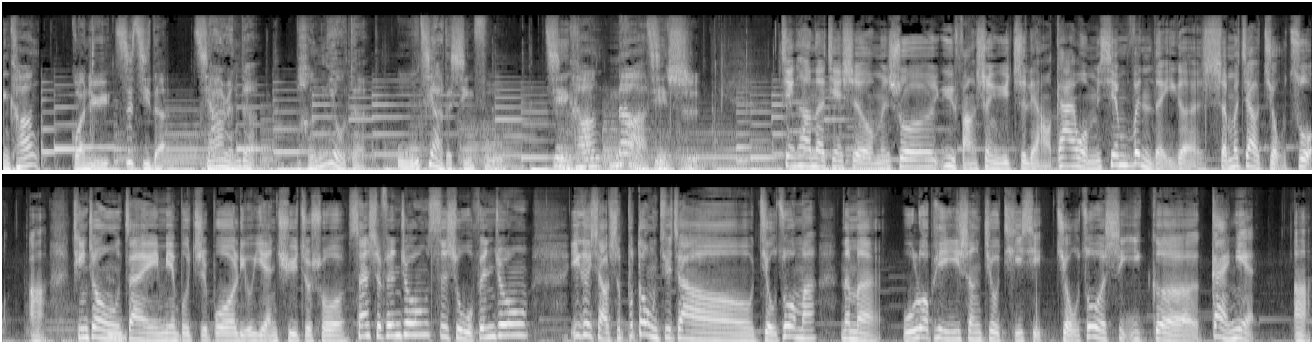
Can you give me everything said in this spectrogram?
健康，关于自己的、家人的、朋友的无价的幸福，健康那件事。健康那件事，我们说预防胜于治疗。刚才我们先问了一个，什么叫久坐啊？听众在面部直播留言区就说，三十分钟、四十五分钟、一个小时不动就叫久坐吗？那么吴洛佩医生就提醒，久坐是一个概念。啊，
